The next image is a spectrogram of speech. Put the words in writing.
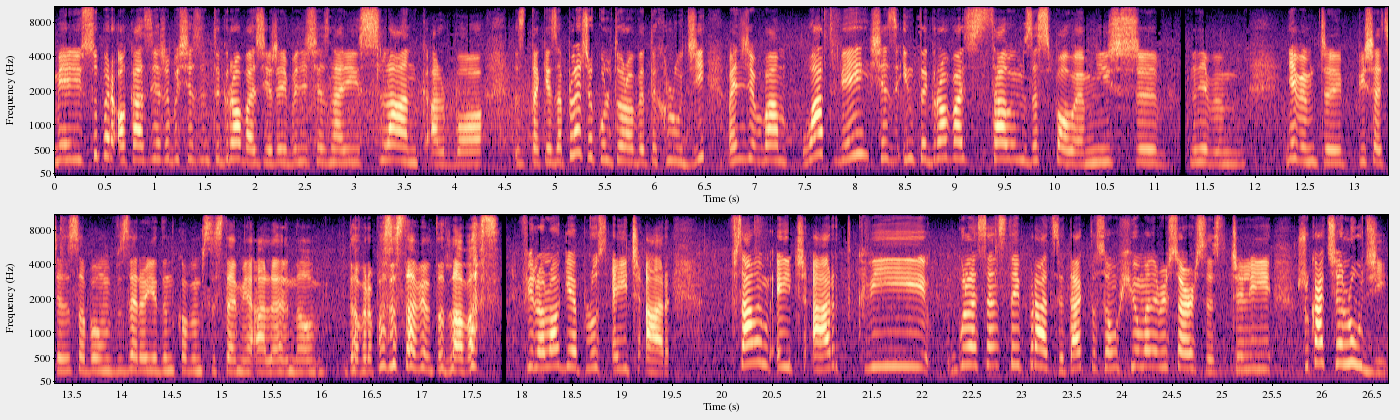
mieli super okazję, żeby się zintegrować, jeżeli będziecie znali slang albo takie zaplecze kulturowe tych ludzi, będzie wam łatwiej się zintegrować z całym zespołem niż, y, no nie wiem, nie wiem czy piszecie ze sobą w zero-jedynkowym systemie, ale no dobra, pozostawiam to dla was. Filologia plus HR w samym HR tkwi w ogóle sens tej pracy, tak? To są human resources, czyli szukacie ludzi.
